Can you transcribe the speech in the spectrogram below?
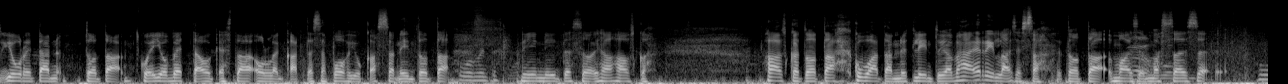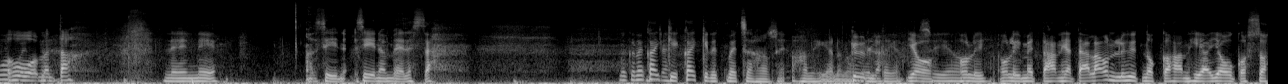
juuri tämän, tuota, kun ei ole vettä oikeastaan ollenkaan tässä pohjukassa, niin, tuota, niin, niin tässä on ihan hauska, hauska tuota, kuvata nyt lintuja vähän erilaisessa tuota, maisemassa. Huomenta. huomenta. Niin, niin, siinä, siinä mielessä Onko ne kaikki, kaikki nyt metsähanhia nämä Kyllä, joo, joo, oli, oli mettähanhia. Täällä on lyhyt nokkahanhia joukossa,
